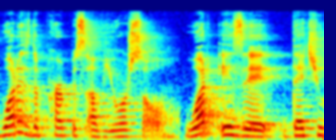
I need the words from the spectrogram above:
what is the purpose of your soul? What is it that you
